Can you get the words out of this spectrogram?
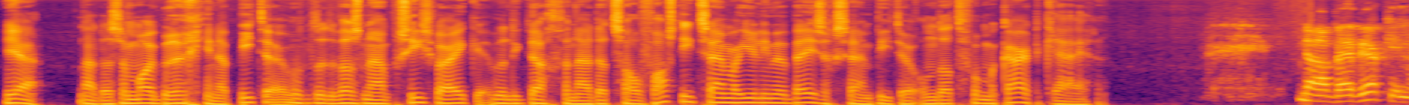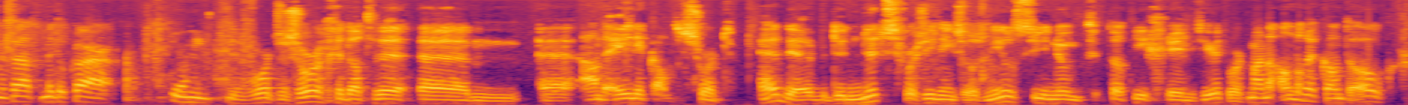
Ja, nou, dat is een mooi brugje naar Pieter. Want dat was nou precies waar ik. Want ik dacht van nou, dat zal vast iets zijn waar jullie mee bezig zijn, Pieter, om dat voor elkaar te krijgen. Nou, wij werken inderdaad met elkaar om ervoor te zorgen dat we um, uh, aan de ene kant een soort hè, de, de nutsvoorziening, zoals Niels die noemt, dat die gerealiseerd wordt. Maar aan de andere kant ook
